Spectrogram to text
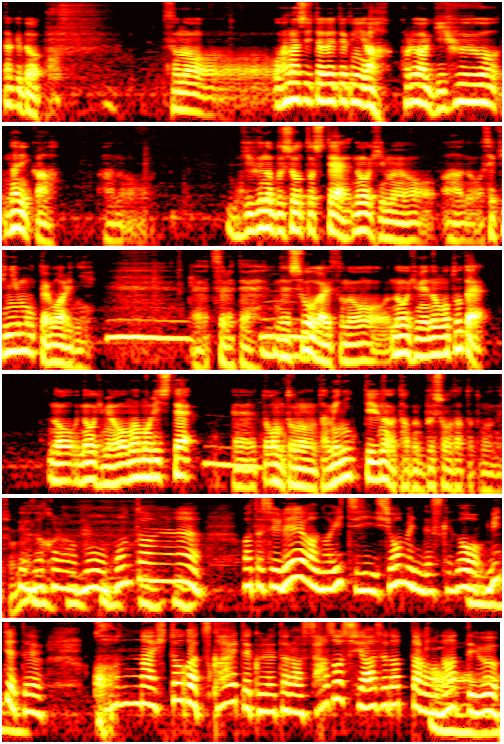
だけどそのお話いただいた時にあこれは岐阜を何かあの岐阜の武将として濃姫をあの責任持って終わりに、えー連れて。で生涯その濃姫のもとでの濃姫をお守りして、えー、と御殿のためにっていうのが多分武将だったと思うんですよね。いやだからもう本当にね、私令和の一正面ですけど、見ててこんな人が仕えてくれたらさぞ幸せだったろうなっていう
